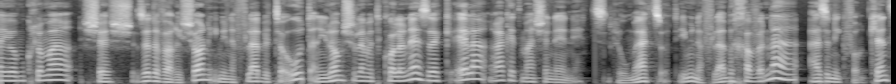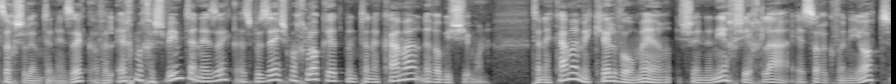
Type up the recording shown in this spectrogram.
היום, כלומר 6. זה דבר ראשון, אם היא נפלה בטעות, אני לא משלם את כל הנזק, אלא רק את מה שנהנית. לעומת זאת, אם היא נפלה בכוונה, אז אני כבר כן צריך לשלם את הנזק, אבל איך מחשבים את הנזק? אז בזה יש מחלוקת בין תנא קמא לרבי שמעון. תנא קמא מקל ואומר שנניח שהיא אכלה 10 עגבניות,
